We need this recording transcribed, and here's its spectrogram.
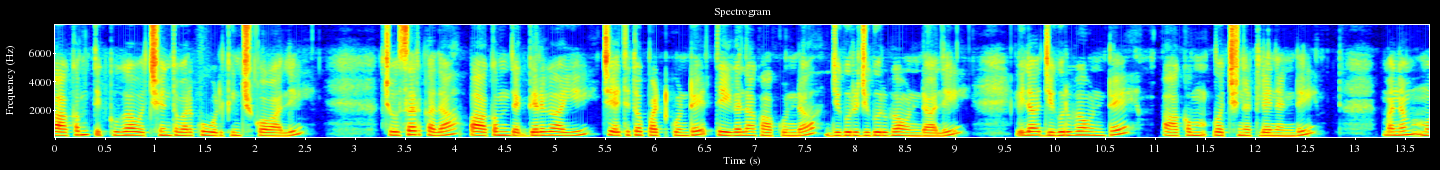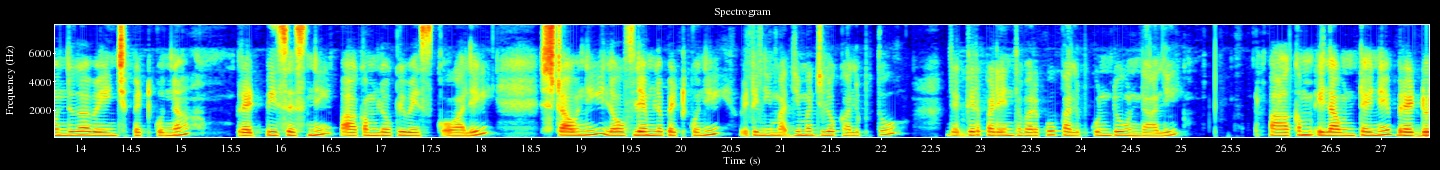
పాకం తిక్కుగా వచ్చేంత వరకు ఉడికించుకోవాలి. చూసారు కదా పాకం దగ్గరగా అయ్యి చేతితో పట్టుకుంటే తీగలా కాకుండా జిగురు జిగురుగా ఉండాలి. ఇలా జిగురుగా ఉంటే పాకం వచ్చినట్లేనండి. మనం ముందుగా వేయించి పెట్టుకున్న బ్రెడ్ పీసెస్ని పాకంలోకి వేసుకోవాలి. స్టవ్ని లో ఫ్లేమ్లో పెట్టుకొని వీటిని మధ్య మధ్యలో కలుపుతూ దగ్గర పడేంత వరకు కలుపుకుంటూ ఉండాలి. పాకం ఇలా ఉంటేనే బ్రెడ్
